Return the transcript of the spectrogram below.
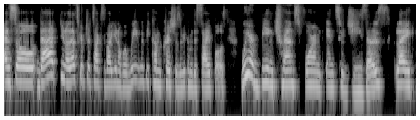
And so that, you know, that scripture talks about, you know, when we, we become Christians, we become disciples, we are being transformed into Jesus. Like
